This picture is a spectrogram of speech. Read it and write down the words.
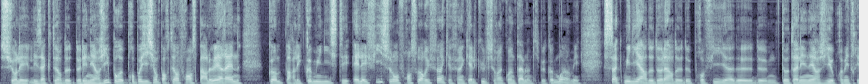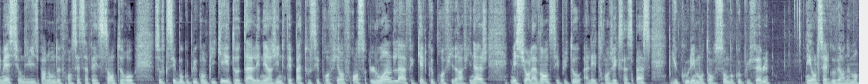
sur les, acteurs de, l'énergie. Proposition portée en France par le RN comme par les communistes et LFI, selon François Ruffin, qui a fait un calcul sur un coin de table un petit peu comme moi, mais 5 milliards de dollars de, de profit euh, de, Total Energy au premier trimestre. Si on divise par le nombre de Français, ça fait 100 euros. Sauf que c'est beaucoup plus compliqué et Total Energy ne fait pas tous ses profits en France, loin de là, fait quelques profits de raffinage, mais sur la vente, c'est plutôt à l'étranger que ça se passe. Du coup, les montants sont beaucoup plus faibles. Et on le sait, le gouvernement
